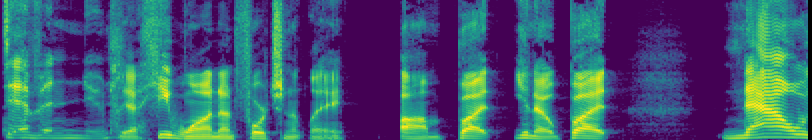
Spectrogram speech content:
Devin Noon. yeah, he won, unfortunately. Um, but you know, but now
